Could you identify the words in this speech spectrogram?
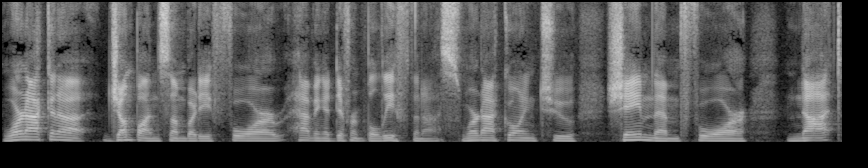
we're not going to jump on somebody for having a different belief than us. We're not going to shame them for not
